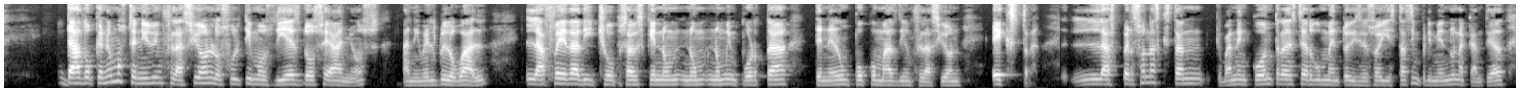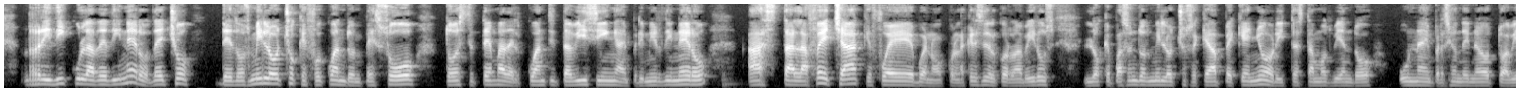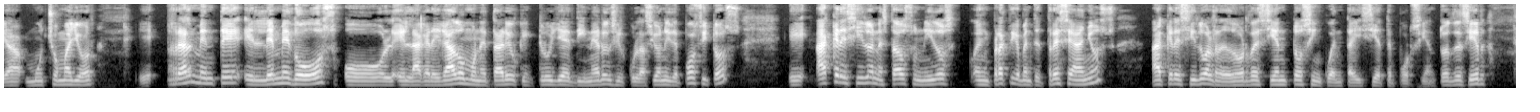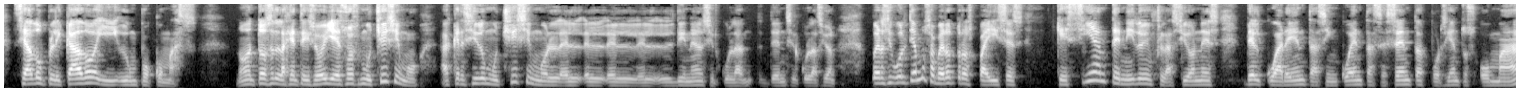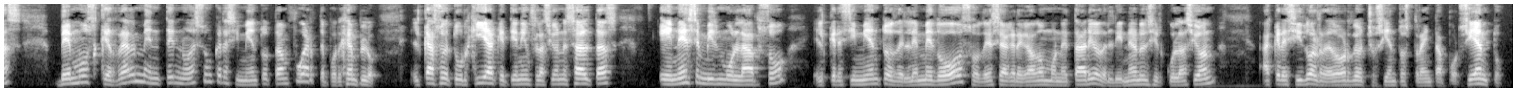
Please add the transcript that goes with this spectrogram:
dado que no hemos tenido inflación los últimos 10, 12 años a nivel global, la Fed ha dicho, sabes que no, no, no, me importa tener un poco más de inflación extra. Las personas que están, que van en contra de este argumento, dices, oye, estás imprimiendo una cantidad ridícula de dinero. De hecho, de 2008, que fue cuando empezó todo este tema del quantitative easing a imprimir dinero, hasta la fecha, que fue, bueno, con la crisis del coronavirus, lo que pasó en 2008 se queda pequeño, ahorita estamos viendo una impresión de dinero todavía mucho mayor. Eh, realmente el M2 o el agregado monetario que incluye dinero en circulación y depósitos eh, ha crecido en Estados Unidos en prácticamente 13 años ha crecido alrededor de 157%. Es decir, se ha duplicado y un poco más. ¿no? Entonces la gente dice, oye, eso es muchísimo, ha crecido muchísimo el, dinero en, en, circulación. Pero si volteamos a ver otros países que sí han tenido inflaciones del 40, 50, 60% o más, vemos que realmente no es un crecimiento tan fuerte. Por ejemplo, el caso de Turquía, que tiene inflaciones altas, en ese mismo lapso, el crecimiento del M2 o de ese agregado monetario, del dinero en circulación, ha crecido alrededor de 830%.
